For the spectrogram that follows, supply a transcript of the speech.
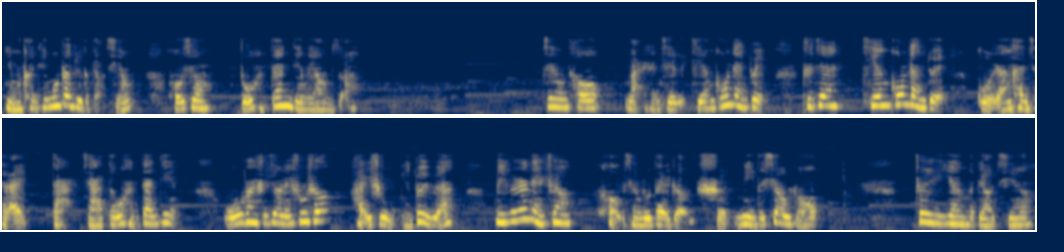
你们看天宫战队的表情，好像都很淡定的样子啊。”镜头马上切给天宫战队，只见天宫战队果然看起来大家都很淡定，无论是教练书生还是五名队员，每个人脸上好像都带着神秘的笑容。这样的表情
